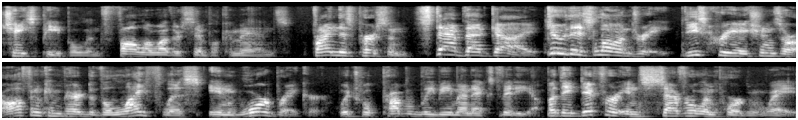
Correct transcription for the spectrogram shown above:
chase people and follow other simple commands. Find this person! Stab that guy! Do this laundry! These creations are often compared to the lifeless in Warbreaker, which will probably be my next video, but they differ in several important ways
